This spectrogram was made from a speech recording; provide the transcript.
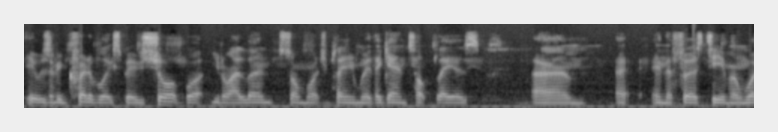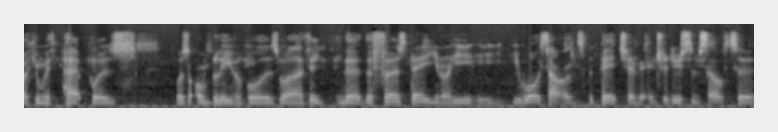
it was an incredible experience. Short, but you know, I learned so much playing with again top players um, uh, in the first team, and working with Pep was was unbelievable as well. I think the the first day, you know, he, he, he walked out onto the pitch and introduced himself to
